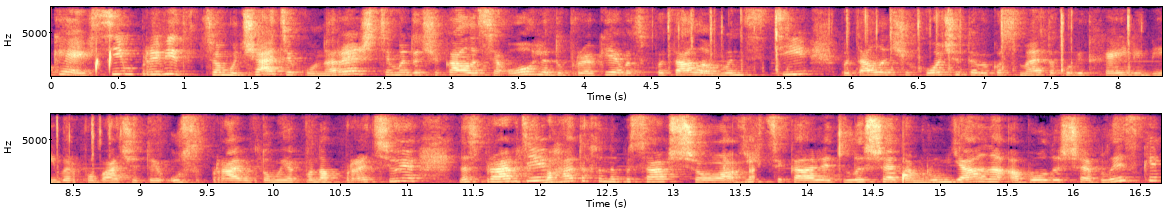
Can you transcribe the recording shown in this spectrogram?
Окей, всім привіт в цьому чатіку. Нарешті ми дочекалися огляду, про який я вас питала в інсті. Питала, чи хочете ви косметику від Хейлі Бібер побачити у справі, в тому як вона працює. Насправді багато хто написав, що їх цікавлять лише там рум'яна або лише блиски.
